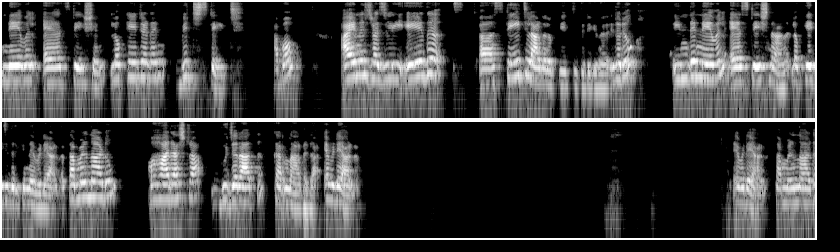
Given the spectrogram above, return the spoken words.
naval air station located in which state അപ്പോൾ എസ് രജലി ഏത് സ്റ്റേറ്റിലാണ് ലൊക്കേറ്റ് ചെയ്തിരിക്കുന്നത്? ഇതൊരു ഇന്ത്യൻ നേവൽ എയർ സ്റ്റേഷൻ ആണ്. ലൊക്കേറ്റ് ചെയ്തിരിക്കുന്നത് എവിടെയാണ്? തമിഴ്നാടു മഹാരാഷ്ട്ര ഗുജറാത്ത് കർണാടക എവിടെയാണ്? എവിടെയാണ്? തമിഴ്നാട്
